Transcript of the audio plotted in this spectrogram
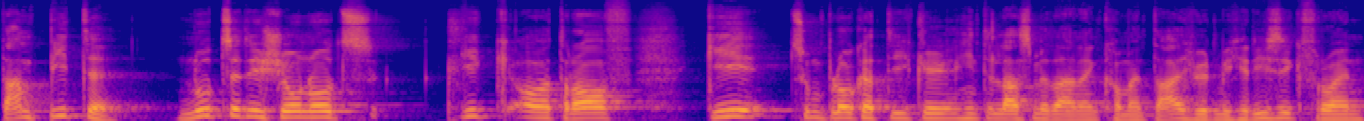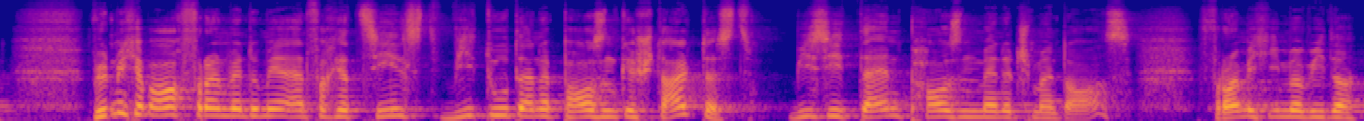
dann bitte nutze die Shownotes, klick drauf, geh zum Blogartikel, hinterlass mir da einen Kommentar, ich würde mich riesig freuen. Würde mich aber auch freuen, wenn du mir einfach erzählst, wie du deine Pausen gestaltest. Wie sieht dein Pausenmanagement aus? freue mich immer wieder,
